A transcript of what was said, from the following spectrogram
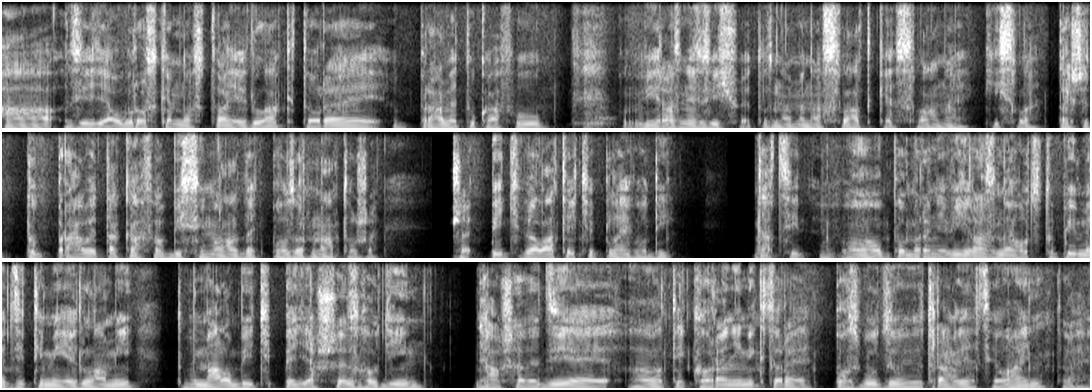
a zjedia obrovské množstva jedla, ktoré práve tú kafu výrazne zvyšuje. To znamená sladké, slané, kyslé. Takže tu práve tá kafa by si mala dať pozor na to, že, že piť veľa tej teplej vody, dať si o, pomerne výrazné odstupy medzi tými jedlami, to by malo byť 5 až 6 hodín, Ďalšia vec je uh, tie koreniny, ktoré pozbudzujú tráviaci oheň, to je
